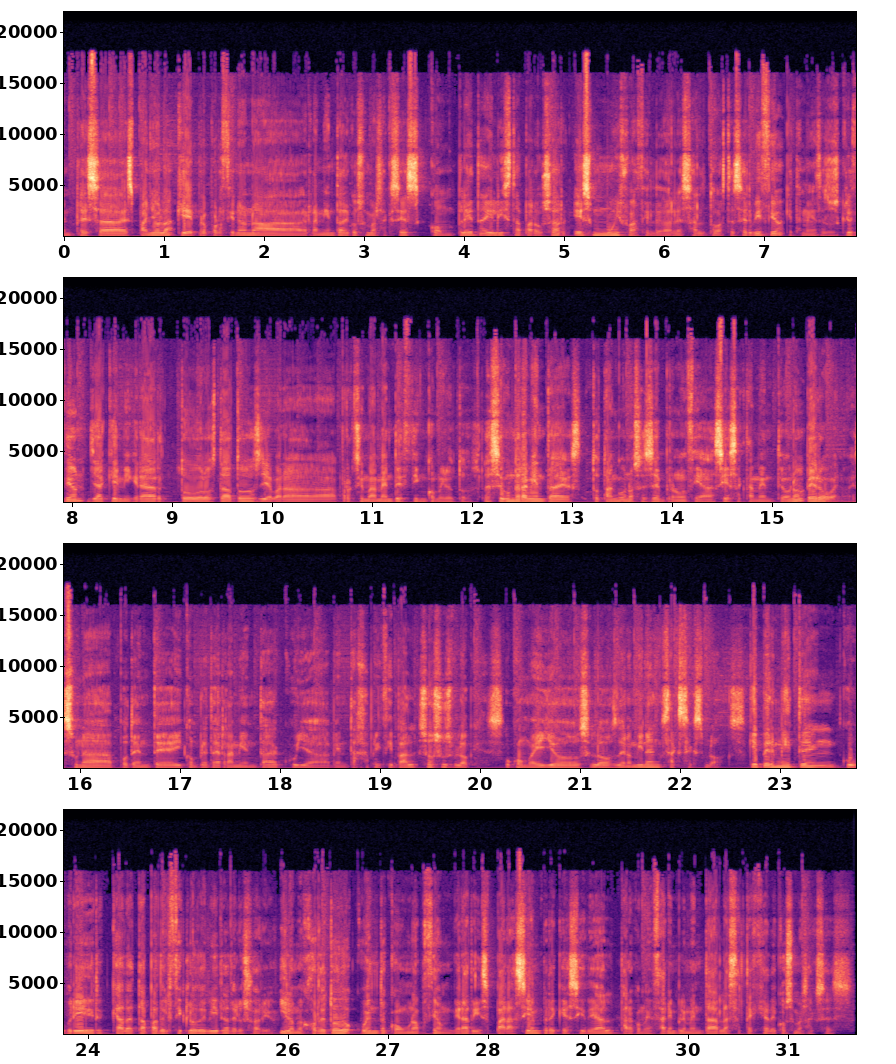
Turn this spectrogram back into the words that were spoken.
empresa española que proporciona una herramienta de Customer Success completa y lista para usar. Es muy fácil de darle salto a este servicio, que también es de suscripción, ya que migrar todos los datos llevará aproximadamente 5 minutos. La segunda herramienta es Totango, no sé si se pronuncia así exactamente o no, pero bueno, es una potente y completa herramienta cuya ventaja principal son sus bloques, o como ellos los denominan, Success Blocks, que permiten cubrir cada etapa del ciclo de vida del usuario. Y lo mejor de todo, cuenta con una opción gratis para siempre que es ideal para comenzar a implementar la estrategia de Customer Success.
